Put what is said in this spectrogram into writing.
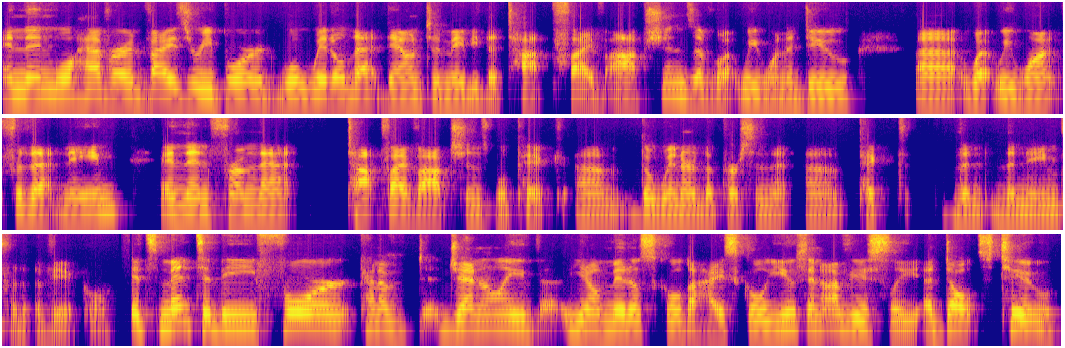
and then we'll have our advisory board, we'll whittle that down to maybe the top five options of what we want to do, uh, what we want for that name. And then from that top five options, we'll pick um, the winner, the person that uh, picked the, the name for the vehicle. It's meant to be for kind of generally, you know, middle school to high school youth and obviously adults too.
